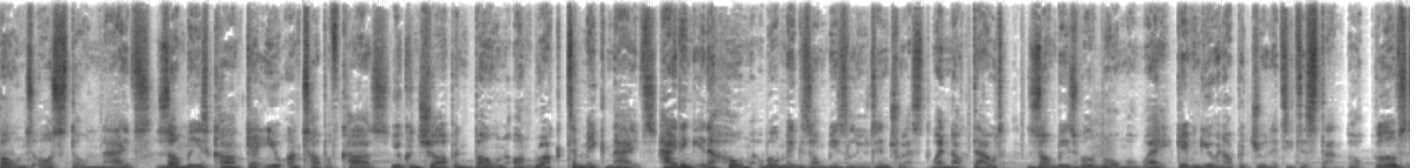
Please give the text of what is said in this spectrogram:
bones or stone knives. Zombies can't get you on top of cars. You can sharpen bone on rock to make knives. Hiding in a home will make zombies lose interest. When knocked out, zombies will roam away, giving you an opportunity to stand up. Gloves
